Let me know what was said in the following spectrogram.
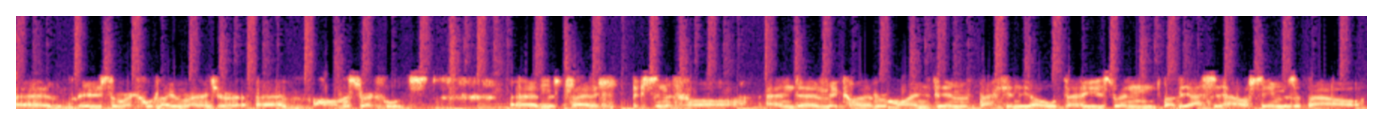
um, who's the record label manager at um, Harmless Records. Um, was playing this in the car, and um, it kind of reminded him of back in the old days when like the acid house scene was about.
